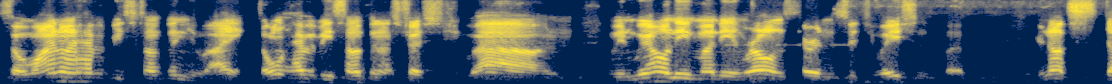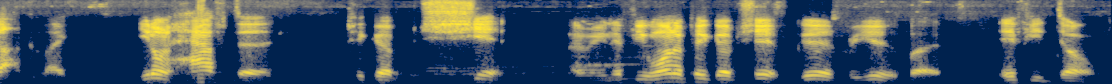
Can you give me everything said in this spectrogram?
So why not have it be something you like? Don't have it be something that stresses you out. And, I mean, we all need money and we're all in certain situations, but you're not stuck. Like you don't have to pick up shit. I mean, if you want to pick up shit, good for you. But if you don't,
